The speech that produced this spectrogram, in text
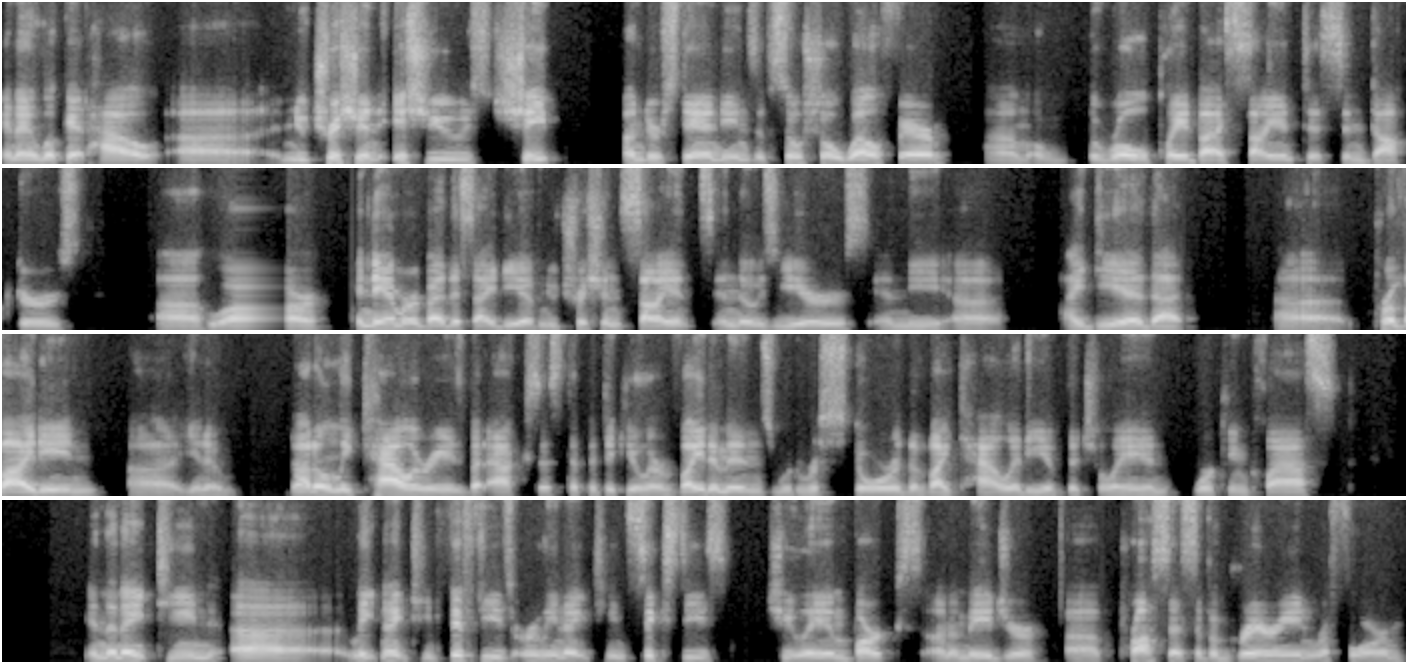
And I look at how uh, nutrition issues shape understandings of social welfare, um, the role played by scientists and doctors uh, who are enamored by this idea of nutrition science in those years and the uh, idea that uh, providing, you know, not only calories, but access to particular vitamins would restore the vitality of the Chilean working class. In the 19, uh, late 1950s, early 1960s, Chile embarks on a major uh, process of agrarian reform,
